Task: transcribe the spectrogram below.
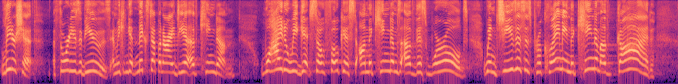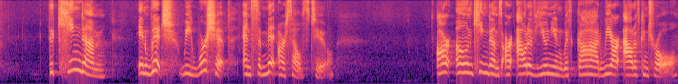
leadership. Authority is abused, and we can get mixed up in our idea of kingdom. Why do we get so focused on the kingdoms of this world when Jesus is proclaiming the kingdom of God? the kingdom in which we worship and submit ourselves to. Our own kingdoms are out of union with God. We are out of control.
